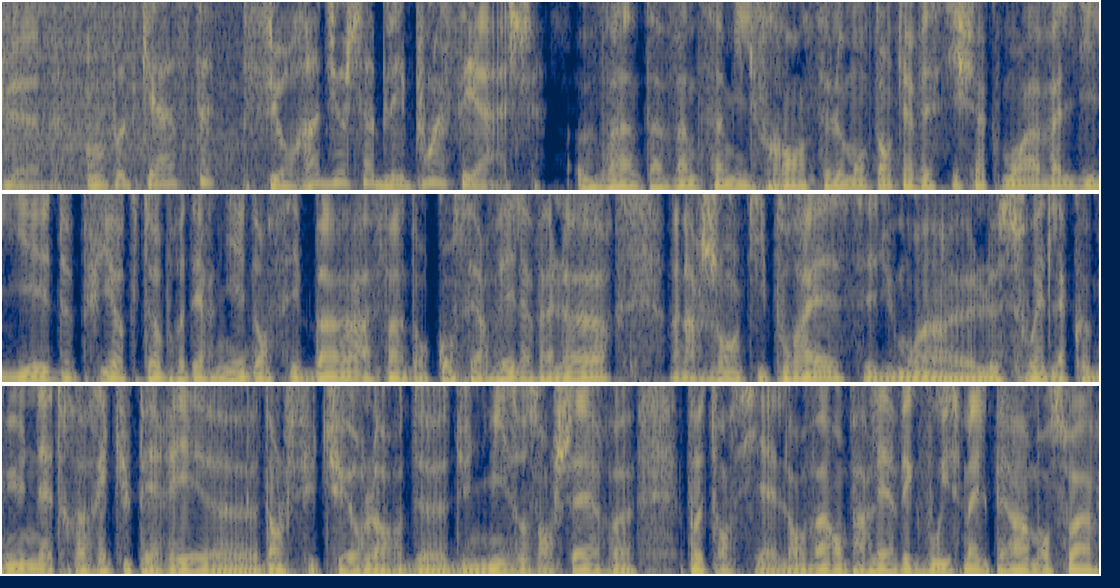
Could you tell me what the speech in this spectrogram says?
club en podcast sur radiochablais.ch. 20 à 25 000 francs, c'est le montant qu'investit chaque mois Valdillier depuis octobre dernier dans ses bains afin d'en conserver la valeur. Un argent qui pourrait, c'est du moins euh, le souhait de la commune, être récupéré euh, dans le futur lors d'une mise aux enchères euh, potentielle. On va en parler avec vous, Ismaël Perrin. Bonsoir.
